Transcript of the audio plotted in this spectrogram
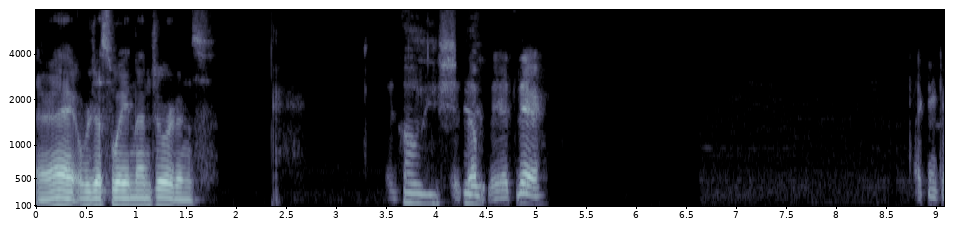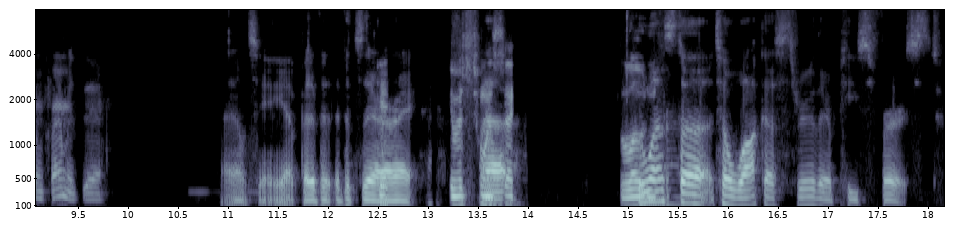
All right, we're just waiting on Jordans. It's, Holy shit. it's up there. It's there. I can confirm it's there. I don't see it yet, but if, it, if it's there, Yeah. all right. Give us one Uh, second. Who wants to to walk us through their piece first?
